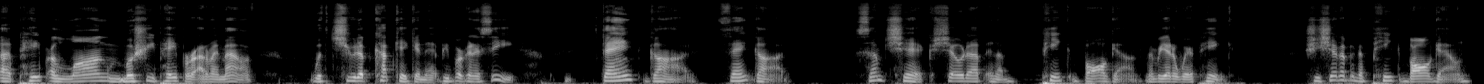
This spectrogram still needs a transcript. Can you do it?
a paper, a long mushy paper out of my mouth with chewed up cupcake in it, people are gonna see. Thank God, thank God, some chick showed up in a pink ball gown. Remember, you had to wear pink. She showed up in a pink ball gown.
